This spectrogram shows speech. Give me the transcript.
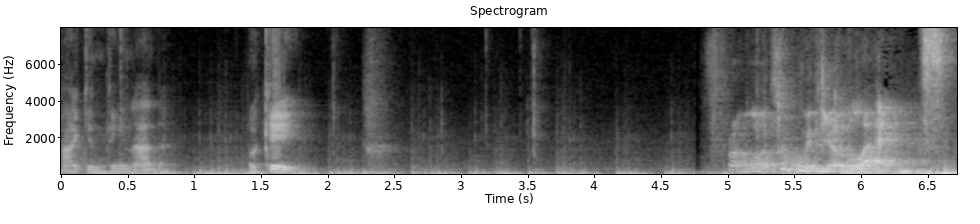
Ah, aqui não tem nada. Ok. Bro, what's wrong with your legs?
